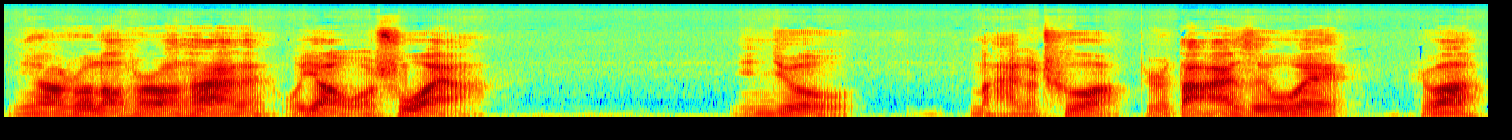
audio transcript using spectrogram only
你要说老头老太太，我要我说呀，您就买个车，比如大 SUV 是吧？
